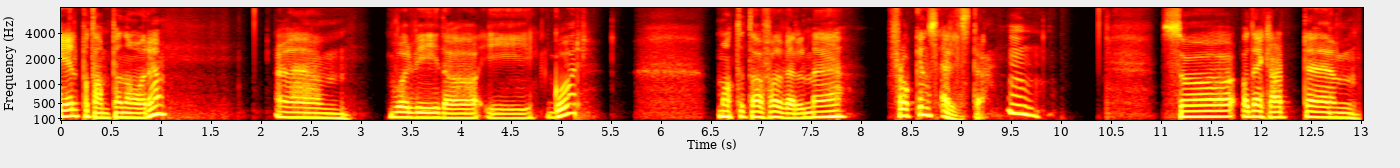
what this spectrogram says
helt på tampen av året. Um, hvor vi da i går måtte ta farvel med flokkens eldste. Mm. Så Og det er klart um,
